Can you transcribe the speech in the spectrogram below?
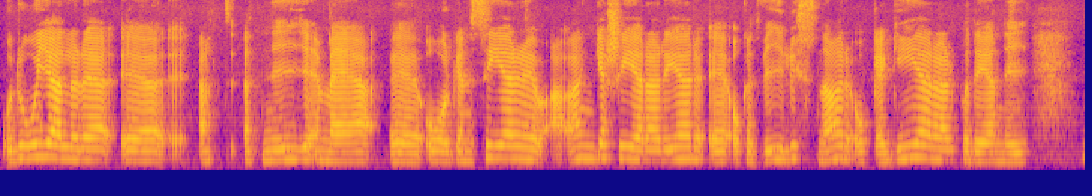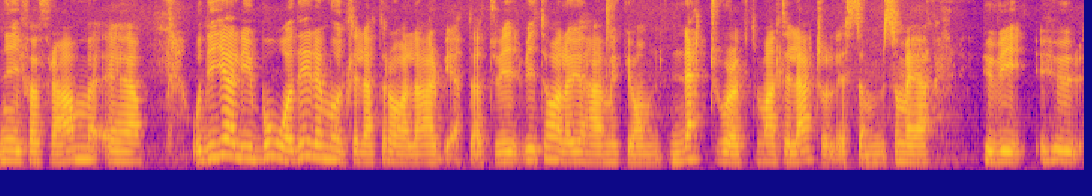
och då gäller det eh, att, att ni är med eh, och organiserar er, engagerar er eh, och att vi lyssnar och agerar på det ni, ni för fram. Eh, och det gäller ju både i det multilaterala arbetet. Vi, vi talar ju här mycket om networked multilateralism som är hur vi, hur,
